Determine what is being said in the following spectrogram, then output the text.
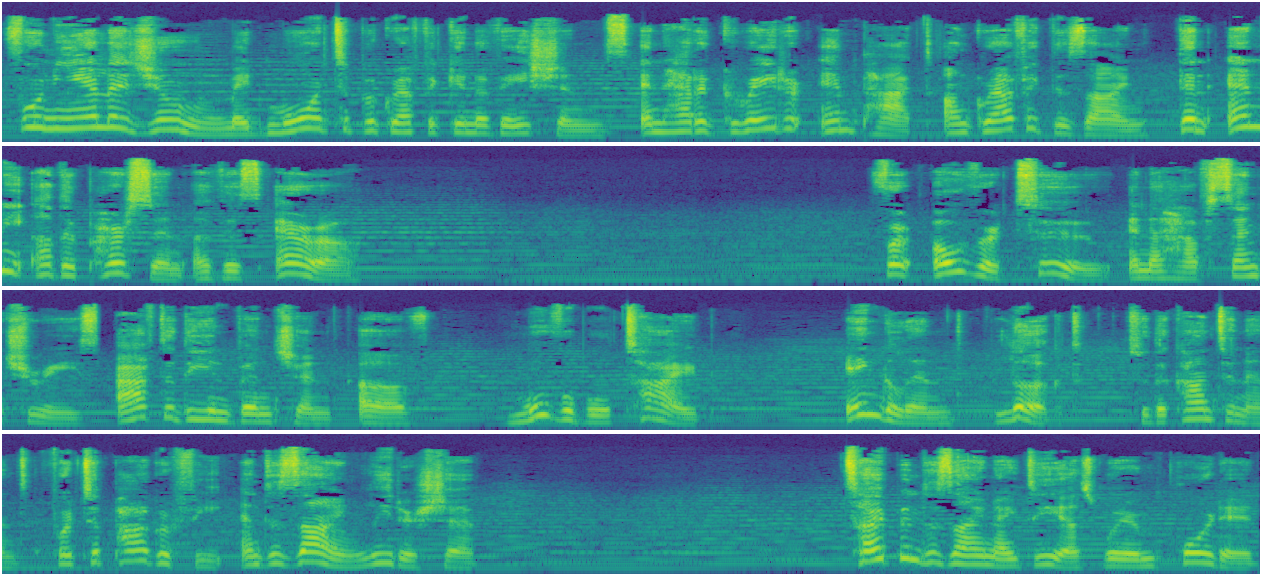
Fournier Lejeune made more typographic innovations and had a greater impact on graphic design than any other person of his era. For over two and a half centuries after the invention of movable type, England looked to the continent for typography and design leadership. Type and design ideas were imported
